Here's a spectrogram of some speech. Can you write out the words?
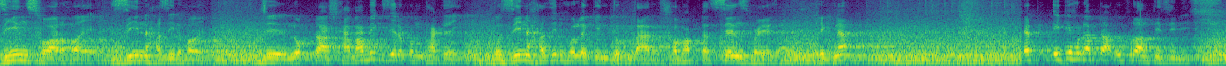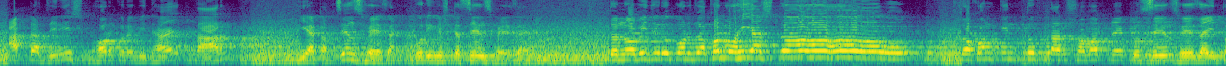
জিন সোয়ার হয়, জিন হাজির হয়, যে লোকটা স্বাভাবিক যেরকম থাকে, তো জিন হাজির হলে কিন্তু তার স্বভাবটা চেঞ্জ হয়ে যায়, ঠিক না? এট- হলো একটা উপরান্তি জিনিস। একটা জিনিস ভর করে বিধায় তার ইয়াটা চেঞ্জ হয়ে যায়, পরিবেশটা চেঞ্জ হয়ে যায়। তো নবীজির উপর যখন ওহি আসতো তখন কিন্তু তার স্বভাবটা একটু চেঞ্জ হয়ে যাইত,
